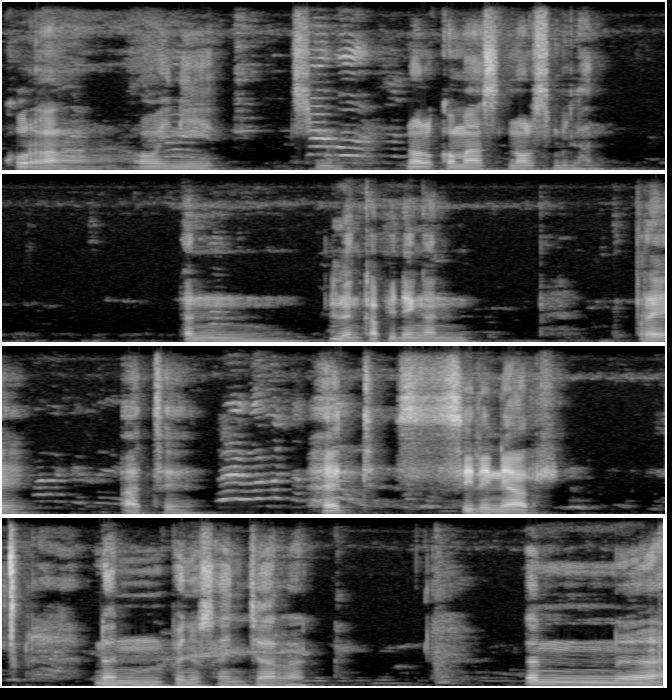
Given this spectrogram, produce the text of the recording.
Kurang. Oh ini 0,09 dan dilengkapi dengan pre at head cylinder dan penyelesaian jarak. Dan uh,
